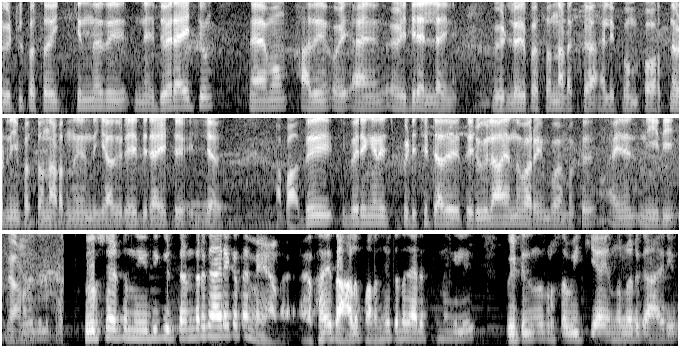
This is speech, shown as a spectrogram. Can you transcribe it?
വീട്ടിൽ പ്രസവിക്കുന്നത് ഇതുവരായിട്ടും നിയമം അത് എതിരല്ല അതിന്. വീട്ടിലൊരു പ്രസവം നടക്കുക അല്ലെങ്കിൽ ഇപ്പം പുറത്തുനിന്ന് ഈ പ്രസവം നടന്നിട്ടുണ്ടെങ്കിൽ അതൊരു എതിരായിട്ട് ഇല്ല അത്. അപ്പോൾ അത് ഇവരിങ്ങനെ പിടിച്ചിട്ട് അത് തരൂല എന്ന് പറയുമ്പോൾ നമുക്ക് അതിന് നീതി വേണം. തീർച്ചയായിട്ടും നീതി കിട്ടേണ്ട ഒരു കാര്യമൊക്കെ തന്നെയാണ്. അതായത് ആൾ പറഞ്ഞു വെക്കുന്ന കാര്യത്തിനുണ്ടെങ്കിൽ വീട്ടിൽ നിന്ന് പ്രസവിക്കുക എന്നുള്ളൊരു കാര്യം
